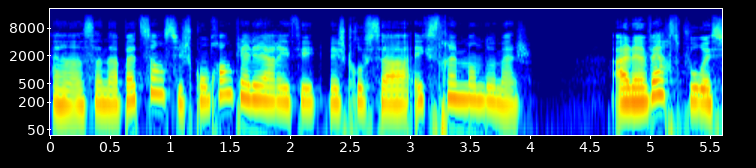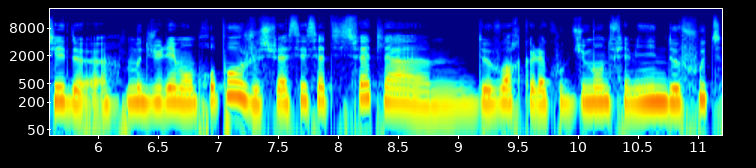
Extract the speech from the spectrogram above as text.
ça n'a pas de sens et je comprends qu'elle ait arrêté, mais je trouve ça extrêmement dommage. À l'inverse, pour essayer de moduler mon propos, je suis assez satisfaite là euh, de voir que la Coupe du Monde féminine de foot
